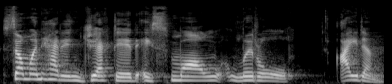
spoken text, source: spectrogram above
someone had injected a small little item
